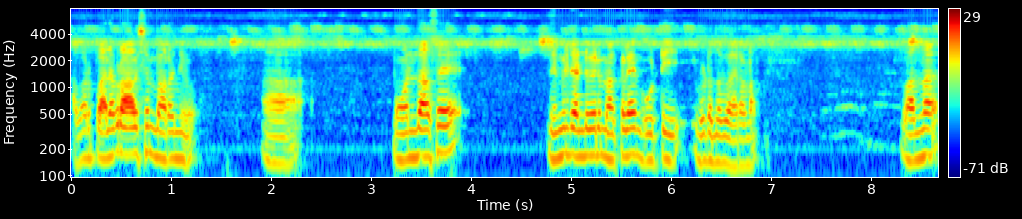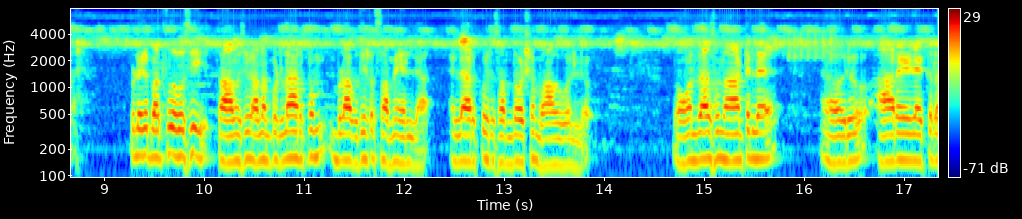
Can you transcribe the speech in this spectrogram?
അവർ പല പ്രാവശ്യം പറഞ്ഞു മോഹൻദാസെ നിങ്ങൾ രണ്ടുപേരും മക്കളെയും കൂട്ടി ഇവിടുന്ന് വരണം. വന്ന് ഇവിടെ ഒരു പത്ത് ദിവസം താമസിച്ചു കാരണം പിള്ളേർക്കും ഇവിടെ അവധിയുടെ സമയമല്ല. എല്ലാവർക്കും ഒരു സന്തോഷമാകുമല്ലോ. മോഹൻദാസ് നാട്ടിൽ ഒരു ആറേഴ് ഏക്കർ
